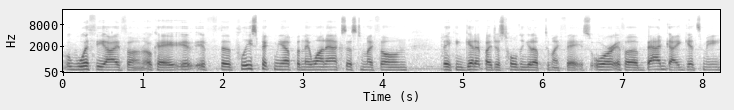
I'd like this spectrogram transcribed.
with the iPhone, okay, if the police pick me up and they want access to my phone, they can get it by just holding it up to my face. Or if a bad guy gets me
